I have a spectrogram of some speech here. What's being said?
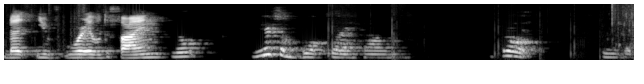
that you were able to find? No. Here's some books that I found. Throw it.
